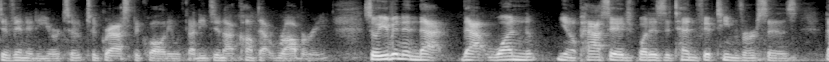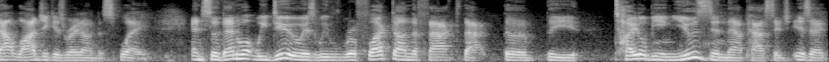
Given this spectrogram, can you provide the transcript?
divinity or to, to grasp equality with God. He did not count that robbery. So even in that that one, you know, passage, what is it, 10, 15 verses, that logic is right on display. And so then what we do is we reflect on the fact that the the title being used in that passage is a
